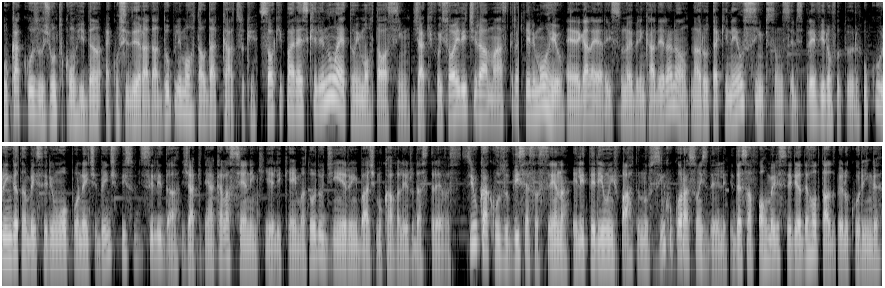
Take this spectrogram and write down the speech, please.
O Kakuzu junto com o Hidan é considerado a dupla imortal da Katsuki. Só que parece que ele não é tão imortal assim, já que foi só ele tirar a máscara que ele morreu. É, galera, isso não é brincadeira não. Naruto é que nem os Simpsons, eles previram o futuro. O Coringa também seria um oponente bem difícil de se lidar, já que tem aquela cena em que ele queima todo o dinheiro em Batman Cavaleiro das Trevas. Se o Kakuzu visse essa cena, ele teria um infarto nos cinco corações dele, e dessa forma ele seria derrotado pelo Coringa.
